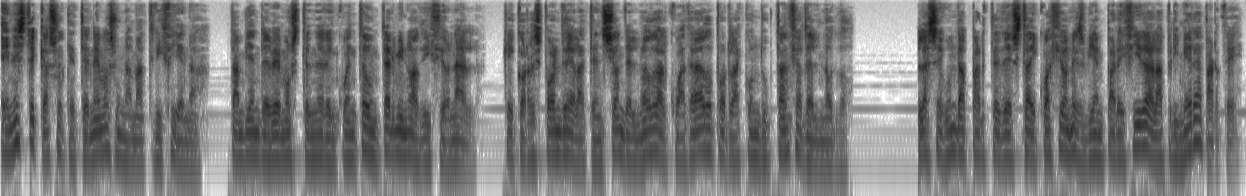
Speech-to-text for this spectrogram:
En este caso que tenemos una matriz llena, también debemos tener en cuenta un término adicional, que corresponde a la tensión del nodo al cuadrado por la conductancia del nodo. La segunda parte de esta ecuación es bien parecida a la primera parte,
